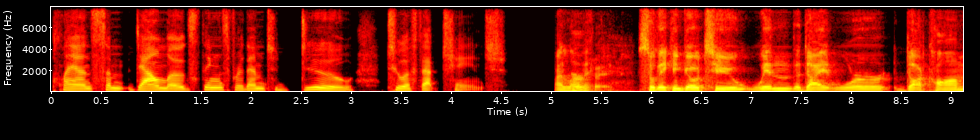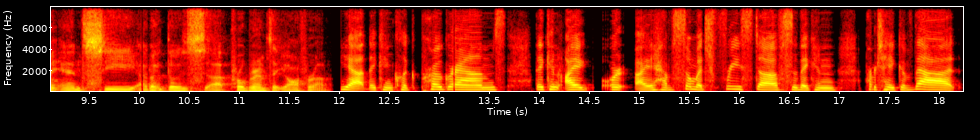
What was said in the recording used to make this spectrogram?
plans, some downloads, things for them to do to affect change. I love Perfect. it. So they can go to winthedietwar.com and see about those uh, programs that you offer up. Yeah, they can click programs. They can I or I have so much free stuff so they can partake of that.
